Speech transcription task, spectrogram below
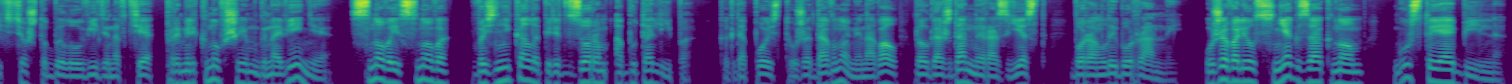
И все, что было увидено в те промелькнувшие мгновения, снова и снова возникало перед взором Абуталипа, когда поезд уже давно миновал долгожданный разъезд Буранлы-Буранный. Уже валил снег за окном, густо и обильно.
